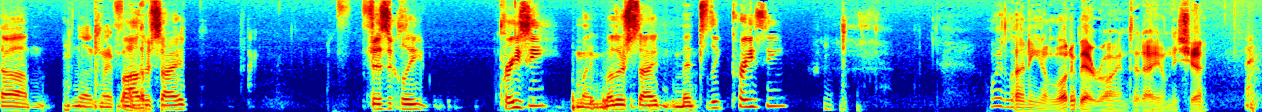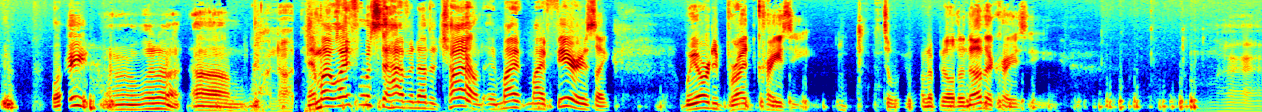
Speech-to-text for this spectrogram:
Um, like my father's side, physically crazy. My mother's side, mentally crazy. We're learning a lot about Ryan today on this show. Right? Uh, why not? Um, Why not? and my wife wants to have another child, and my my fear is like, we already bred crazy, so we want to build another crazy. Uh,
